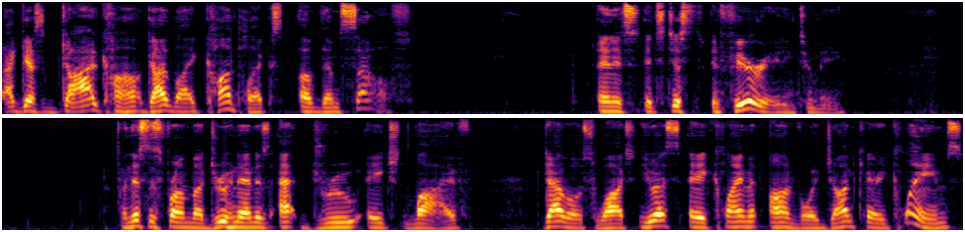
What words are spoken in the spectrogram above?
I guess, God, godlike complex of themselves. And it's, it's just infuriating to me. And this is from uh, Drew Hernandez at Drew H Live. Davos Watch, USA climate envoy John Kerry claims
